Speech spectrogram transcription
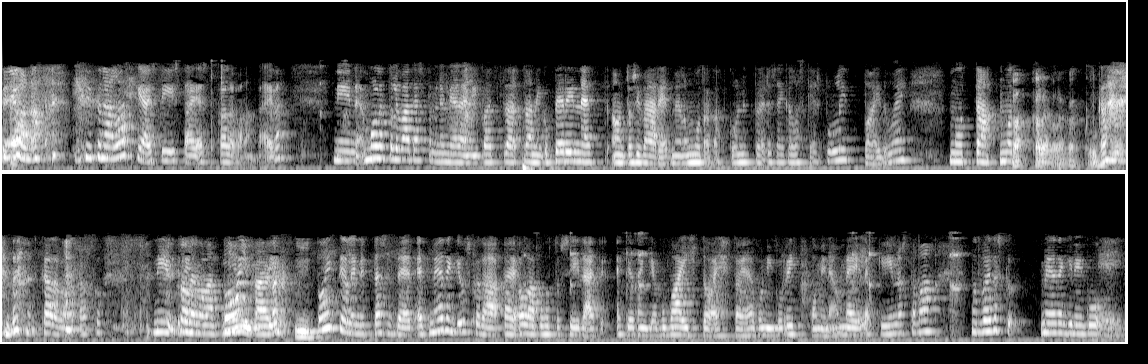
Ihana. Sitten tänään laskiaistiistai ja sitten Kalevalan päivä. Niin mulle tuli vaan tästä tämmöinen mieleen, niin että tämä on niin perinne, että on tosi väärin, että meillä on muutakakkua nyt pöydässä eikä laskeuspulli, by the way. Mutta, mut, Ka- Kalevala kakku. Kalevala kakku. Niin, Kalevalan pointti, nimipäivä. Mm. pointti oli nyt tässä se, että, että me jotenkin uskotaan, tai ollaan puhuttu siitä, että, että jotenkin joku vaihtoehto ja joku niinku rikkominen on meille kiinnostavaa. Mutta voitaisiko me jotenkin niinku, Ei.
